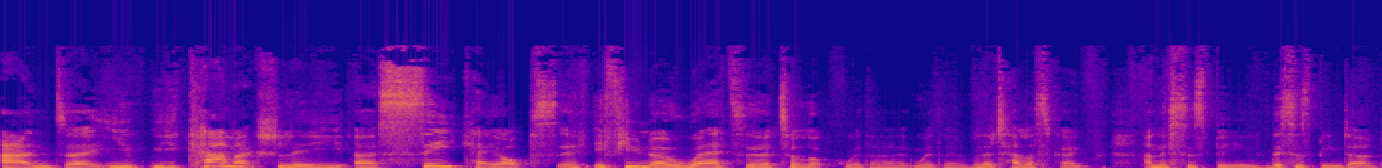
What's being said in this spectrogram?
and uh, you you can actually uh, see Cheops if, if you know where to, to look with a with a with a telescope, and this has been this has been done.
